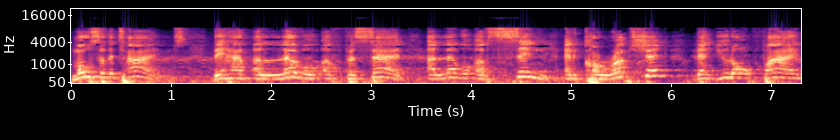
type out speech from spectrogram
Most of the times, they have a level of fasad, a level of sin and corruption that you don't find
